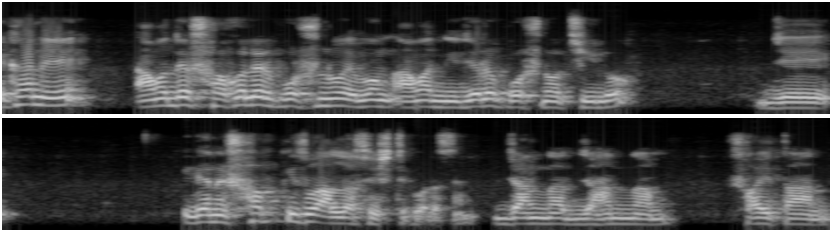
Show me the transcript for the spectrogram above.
এখানে আমাদের সকলের প্রশ্ন এবং আমার নিজেরও প্রশ্ন ছিল যে এখানে সব কিছু আল্লাহ সৃষ্টি করেছেন। জান্নাত, জাহান্নাম, শয়তান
